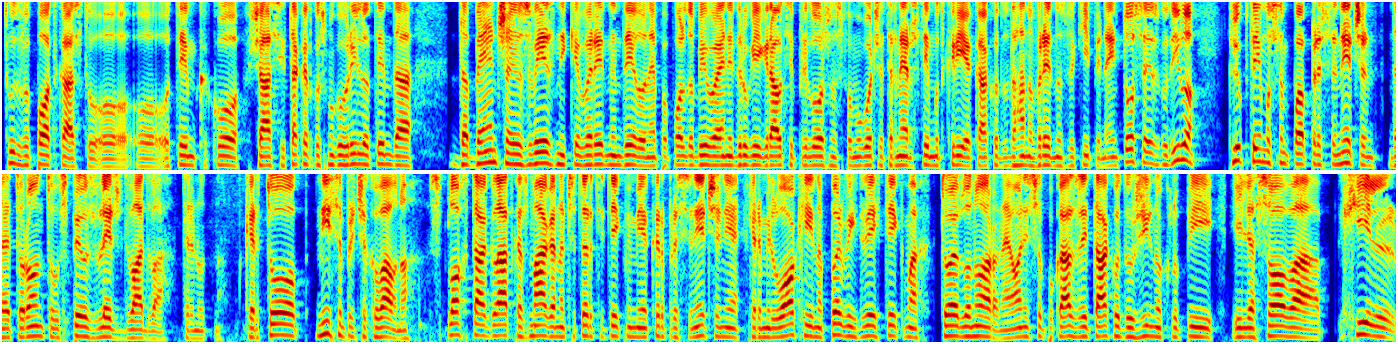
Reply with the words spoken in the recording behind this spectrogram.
tudi v podkastu o, o, o tem, kako včasih, takrat, ko smo govorili o tem, da da benčajo zvezdnike v rednem delu, ne pa pol dobivajo eni drugi igravci priložnost, pa mogoče trener s tem odkrije, kako dodano vrednost v ekipi. Ne? In to se je zgodilo, kljub temu sem pa presenečen, da je Toronto uspel zvleči 2-2 trenutno. Ker to nisem pričakoval. No. Sploh ta gladka zmaga na četrti tekmi mi je kar presenečenje, ker Milwaukee na prvih dveh tekmah to je bilo noro. Ne. Oni so pokazali tako dolžino klopi, Iljasova, Hill,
